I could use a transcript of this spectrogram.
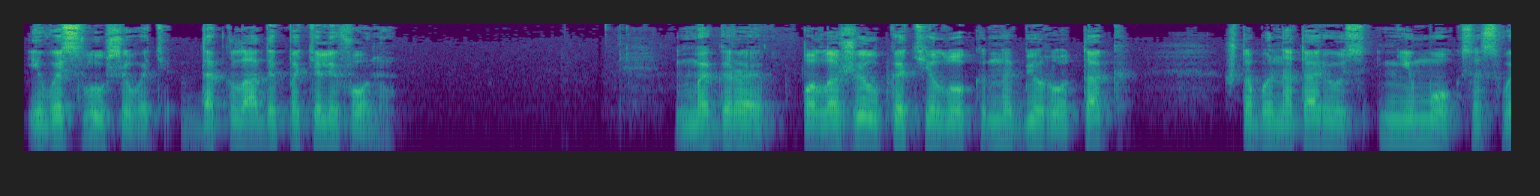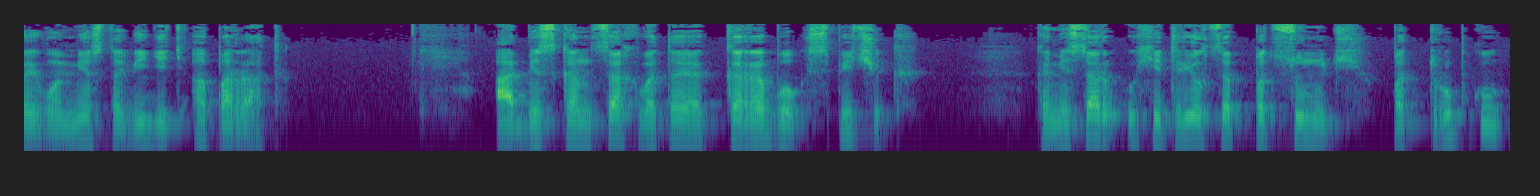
и выслушивать доклады по телефону? Мегре положил котелок на бюро так, чтобы нотариус не мог со своего места видеть аппарат. А без конца хватая коробок спичек, комиссар ухитрился подсунуть под трубку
